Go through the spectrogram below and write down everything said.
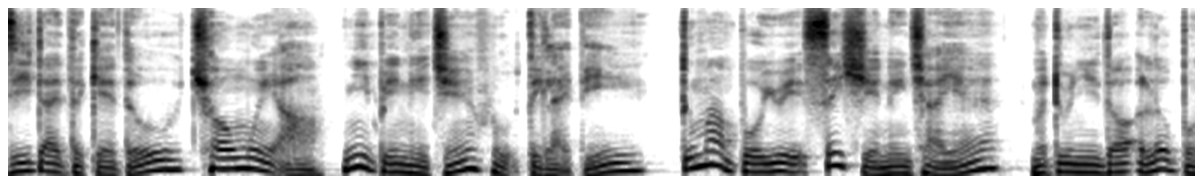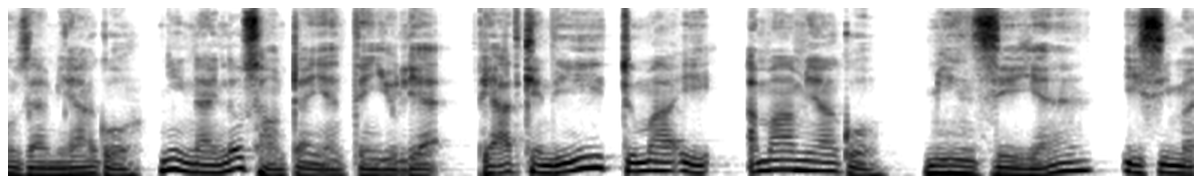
စည်းတိုက်တဲ့ကဲ့သို့ချုံးမွေအောင်ညှိပေးနေခြင်းဟုသိလိုက်သည်သူမပို၍စိတ်ရှည်နှိမ်ချရန်မတူညီသောအလုပ်ပုံစံများကိုညှိနှိုင်းလှုပ်ဆောင်တတ်ရန်သင်ယူလျက်ဘုရားသခင်သည်သူမ၏အမားများကိုမြင်စေရန်ဤစီမံ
